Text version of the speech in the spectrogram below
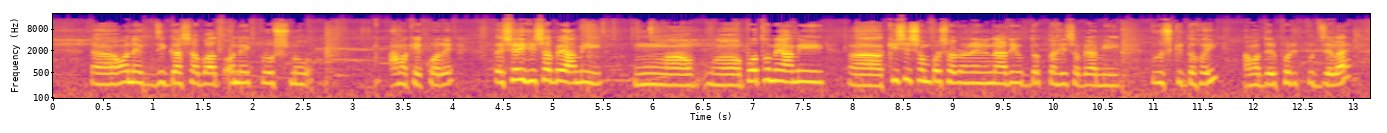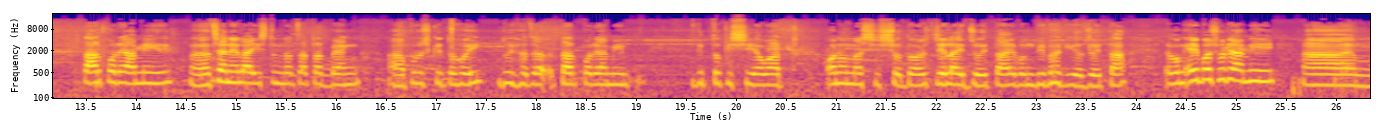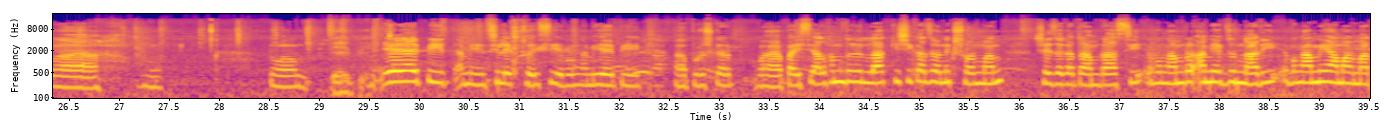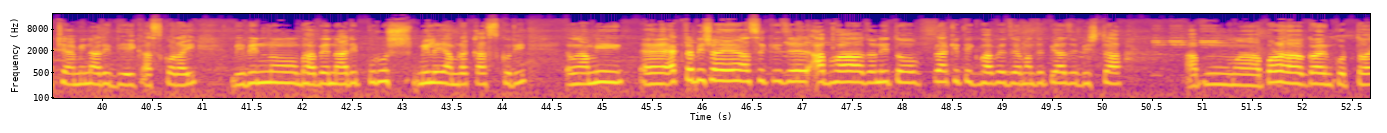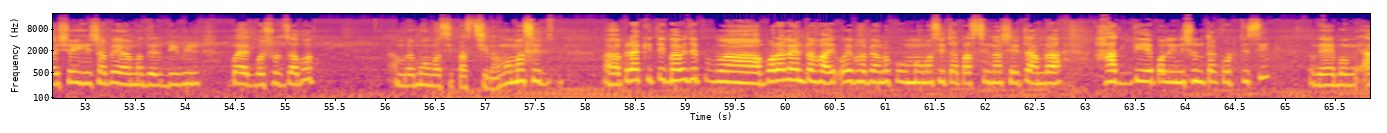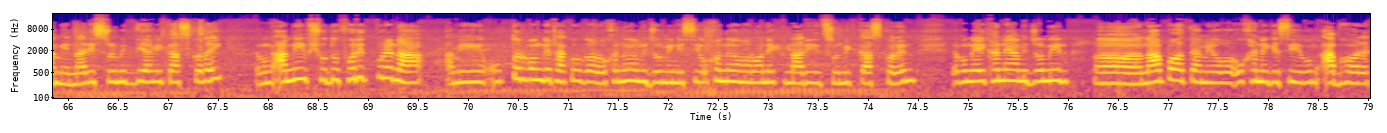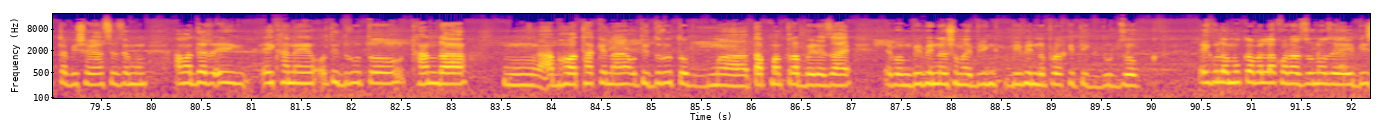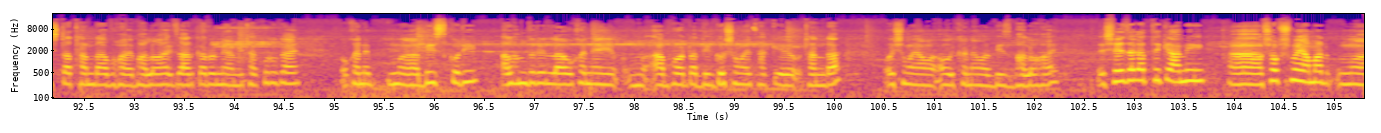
অনেক জিজ্ঞাসাবাদ, অনেক প্রশ্ন আমাকে করে। তো সেই হিসাবে আমি প্রথমে আমি কৃষি সম্প্রসারণের নারী উদ্যোক্তা হিসাবে আমি পুরস্কৃত হই আমাদের ফরিদপুর জেলায়। তারপরে আমি channel I standard charter bank পুরস্কৃত হই দুই হাজার, তারপরে আমি দীপ্ত কৃষি অ্যাওয়ার্ড, অনন্য শীর্ষ দশ, জেলায় জয়িতা এবং বিভাগীয় জয়িতা। এবং এই বছরে আমি এআইপি আমি সিলেক্ট হয়েছি এবং আমি এআইপি পুরস্কার পাইছি। আলহামদুলিল্লাহ কৃষিকাজে অনেক সম্মান। সেই জায়গাটা আমরা আছি এবং আমরা আমি একজন নারী এবং আমি আমার মাঠে আমি নারী দিয়েই কাজ করাই। বিভিন্নভাবে নারী পুরুষ মিলেই আমরা কাজ করি। এবং আমি একটা বিষয়ে আছে কি যে আবহাওয়াজনিত প্রাকৃতিকভাবে যে আমাদের পেঁয়াজের বিষটা পরাগায়ন করতে হয় সেই হিসাবে আমাদের বিভিন্ন কয়েক বছর যাবৎ আমরা মৌমাছি পাচ্ছি না। মৌমাছির প্রাকৃতিকভাবে যে পরাগায়নটা হয়, ওইভাবে আমরা মৌমাছিটা পাচ্ছি না, সেটা আমরা হাত দিয়ে পলিনেশনটা করতেছি। এবং আমি নারী শ্রমিক দিয়ে আমি কাজ করাই। এবং আমি শুধু ফরিদপুরে না, আমি উত্তরবঙ্গে ঠাকুরগাঁও, ওখানেও আমি জমি নিছি, ওখানেও আমার অনেক নারী শ্রমিক কাজ করেন। এবং এইখানে আমি জমির না পাওয়াতে আমি ওখানে গেছি এবং আবহাওয়ার একটা বিষয় আছে, যেমন আমাদের এই, এইখানে অতি দ্রুত ঠান্ডা আবহাওয়া থাকে না, অতি দ্রুত তাপমাত্রা বেড়ে যায় এবং বিভিন্ন সময় বিভিন্ন প্রাকৃতিক দুর্যোগ। এগুলো মোকাবেলা করার জন্য যে এই বীজটা ঠান্ডা আবহাওয়ায় ভালো হয়, যার কারণে আমি ঠাকুরগাঁয় ওখানে বীজ করি। আলহামদুলিল্লাহ ওখানে আবহাওয়াটা দীর্ঘ সময় থাকে ঠান্ডা। ওই সময় আমার ওইখানে আমার বীজ ভালো হয়। সেই জায়গা থেকে আমি সবসময় আমার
